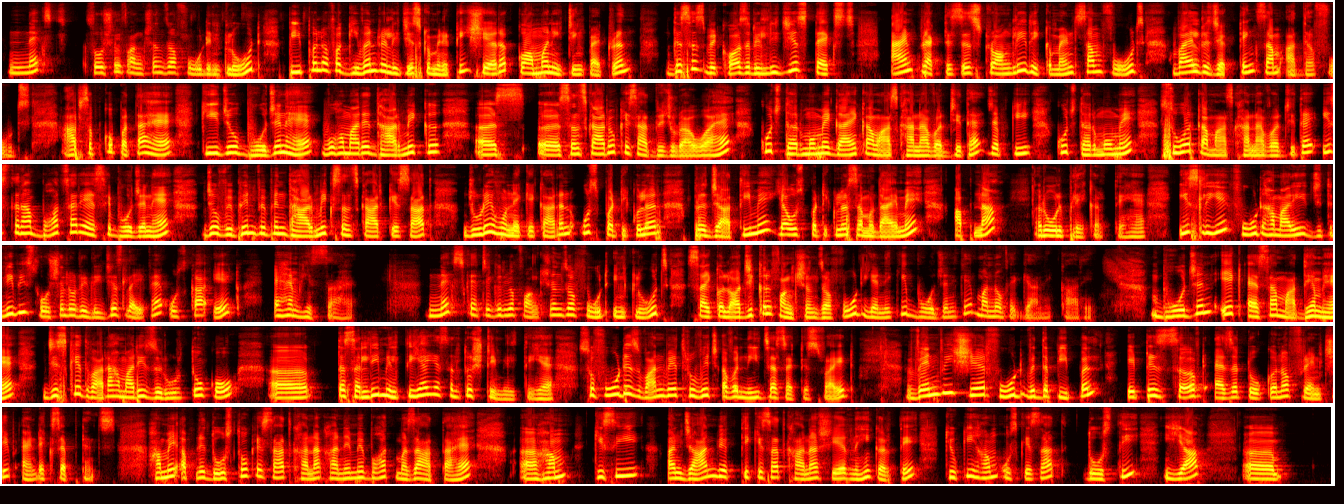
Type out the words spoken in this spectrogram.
Next social functions of food include people of a given religious community share a common eating pattern this is because religious text and practices strongly recommend some foods while rejecting some other foods. आप सबको पता है कि जो भोजन है, वो हमारे धार्मिक संस्कारों के साथ भी जुड़ा हुआ है कुछ धर्मों में गाय का मांस खाना वर्जित है, जबकि कुछ धर्मों में सुअर का मांस खाना वर्जित है इस तरह बहुत सारे ऐसे भोजन हैं, जो विभिन्न विभिन्न धार्मिक संस्कार के साथ जुड़े होने के कारण उस पर्टिकुलर प्रजाति में या उस पर्टिकुलर समुदाय में अपना रोल प्ले करते हैं। इसलिए फ़ूड हमारी जितनी भी सोशल और रिलीजियस लाइफ है, उसका एक अहम हिस्सा है। Next category of functions of food includes psychological functions of food, यानी कि भोजन के मनोवैज्ञानिक कार्य। भोजन एक ऐसा माध्यम है, जिसके द्वारा हमारी ज़रूरतों को तसल्ली मिलती है या संतुष्टि मिलती है। So food is one way through which our needs are satisfied when we share food with the people it is served as a token of friendship and acceptance हमें अपने दोस्तों के साथ खाना खाने में बहुत मज़ा आता है। हम किसी अनजान व्यक्ति के साथ खाना शेयर नहीं करते, क्योंकि हम उसके साथ दोस्ती या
